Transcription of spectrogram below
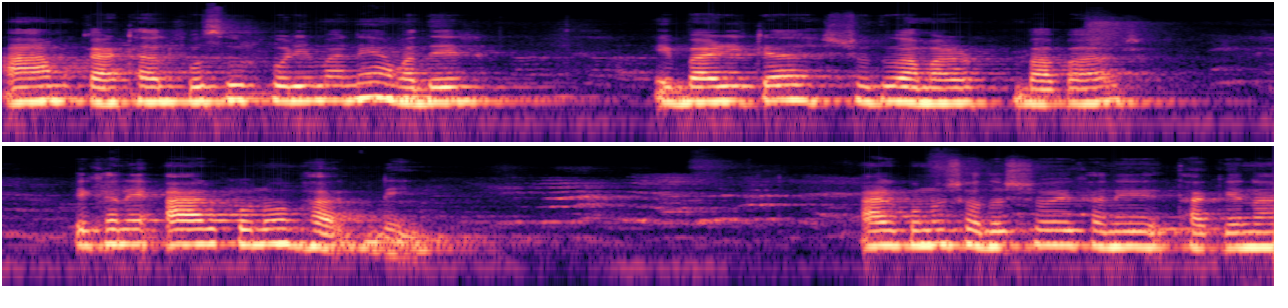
আম, কাঁঠাল প্রচুর পরিমাণে আমাদের এই বাড়িটা শুধু আমার বাবার। এখানে আর কোনো ভাগ নেই। আর কোনো সদস্য এখানে থাকে না।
